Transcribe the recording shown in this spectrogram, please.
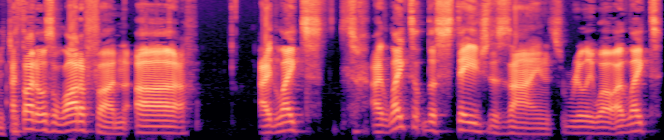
Me too. I thought it was a lot of fun. Uh, I liked I liked the stage designs really well. I liked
